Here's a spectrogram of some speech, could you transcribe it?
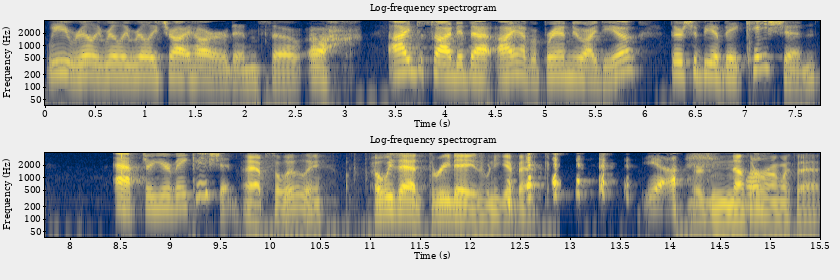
we really, really, really try hard. And so, ugh. I decided that I have a brand new idea. There should be a vacation after your vacation. Absolutely. Always add three days when you get back. Yeah. There's nothing Well- wrong with that.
